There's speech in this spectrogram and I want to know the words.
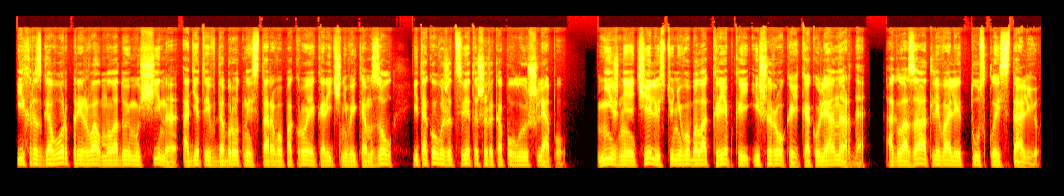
Их разговор прервал молодой мужчина, одетый в добротный старого покроя коричневый камзол и такого же цвета широкополую шляпу. Нижняя челюсть у него была крепкой и широкой, как у Леонардо, а глаза отливали тусклой сталью.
